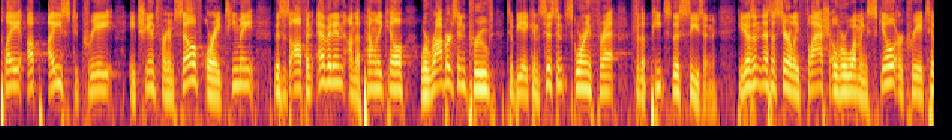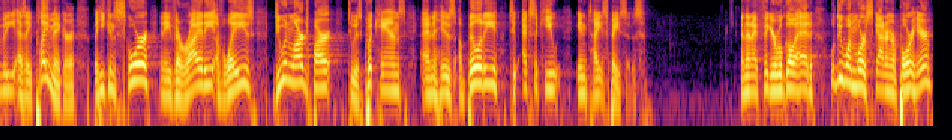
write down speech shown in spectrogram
play up ice to create a chance for himself or a teammate. This is often evident on the penalty kill, where Robertson proved to be a consistent scoring threat for the Petes this season. He doesn't necessarily flash overwhelming skill or creativity as a playmaker, but he can score in a variety of ways, due in large part to his quick hands and his ability to execute in tight spaces. And then I figure we'll go ahead, we'll do one more scouting report here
